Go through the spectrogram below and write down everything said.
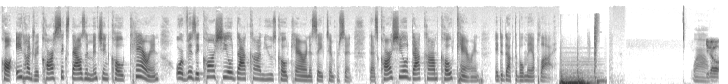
Call 800 CAR 6000, mention code Karen, or visit carshield.com. Use code Karen to save 10%. That's carshield.com, code Karen. A deductible may apply. Wow. You know,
